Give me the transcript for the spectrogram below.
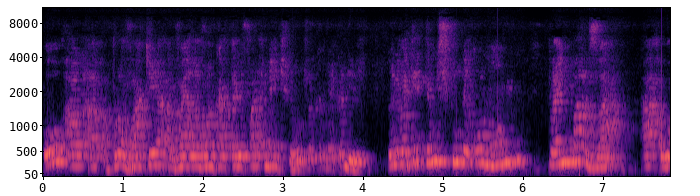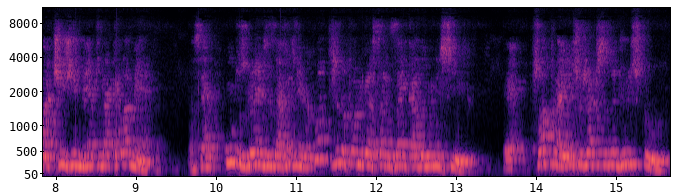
ou a, a provar que vai alavancar tarifariamente, que é outro mecanismo. Então, ele vai ter que ter um estudo econômico para embasar a, o atingimento daquela meta. Tá certo? Um dos grandes desafios é quanto precisa para universalizar em cada município? É, só para isso já precisa de um estudo.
